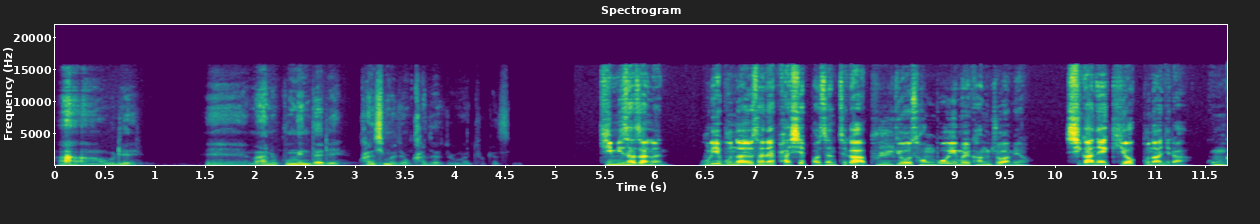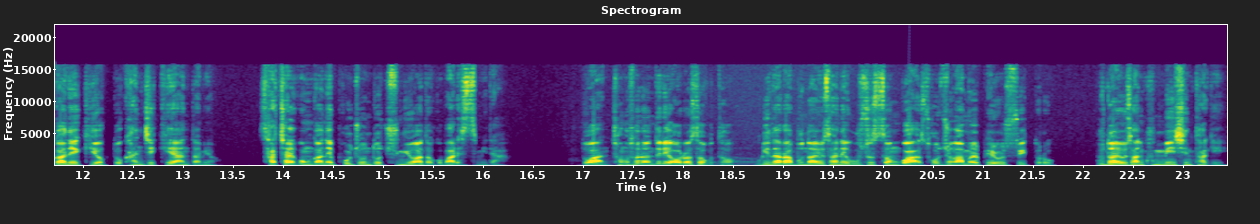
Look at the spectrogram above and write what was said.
아, 우리 예, 많은 국민들이 관심을 좀 가져주면 좋겠습니다. 김 이사장은 우리 문화유산의 80%가 불교 성보임을 강조하며 시간의 기억뿐 아니라 공간의 기억도 간직해야 한다며 사찰 공간의 보존도 중요하다고 말했습니다. 또한 청소년들이 어려서부터 우리나라 문화유산의 우수성과 소중함을 배울 수 있도록 문화유산 국민 신탁이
